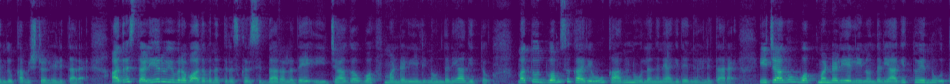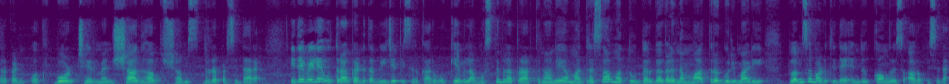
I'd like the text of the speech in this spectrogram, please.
ಎಂದು ಕಮಿಷನರ್ ಹೇಳಿದ್ದಾರೆ. ಆದರೆ ಸ್ಥಳೀಯರು ಇವರ ವಾದವನ್ನು ತಿರಸ್ಕರಿಸಿದ್ದಾರಲ್ಲದೆ ಈ ಜಾಗ ವಕ್ಫ್ ಮಂಡಳಿಯಲ್ಲಿ ನೋಂದಣಿಯಾಗಿತ್ತು. ಮತ್ತು ಧ್ವಂಸ ಕಾರ್ಯವು ಕಾನೂನು ಉಲ್ಲಂಘನೆಯಾಗಿದೆ ಎಂದು ಹೇಳಿದ್ದಾರೆ. ಈ ಜಾಗವು ವಕ್ಫ್ ಮಂಡಳಿಯಲ್ಲಿ ನೋಂದಣಿಯಾಗಿತ್ತು ಎಂದು ಉತ್ತರಾಖಂಡ್ ವಕ್ಫ್ ಬೋರ್ಡ್ ಚೇರ್ಮನ್ ಶಾದಾಬ್ ಶಮ್ಸ್ ದೃಢಪಡಿಸಿದ್ದಾರೆ. ಇದೇ ವೇಳೆ ಉತ್ತರಾಖಂಡದ ಬಿಜೆಪಿ ಸರ್ಕಾರವು ಕೇವಲ ಮುಸ್ಲಿಮರ ಪ್ರಾರ್ಥನಾಲಯ, ಮದ್ರಸಾ ಮತ್ತು ದರ್ಗಾಗಳನ್ನು ಮಾತ್ರ ಗುರಿ ಮಾಡಿ ಧ್ವಂಸ ಮಾಡುತ್ತಿದೆ ಎಂದು ಕಾಂಗ್ರೆಸ್ ಆರೋಪಿಸಿದೆ.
